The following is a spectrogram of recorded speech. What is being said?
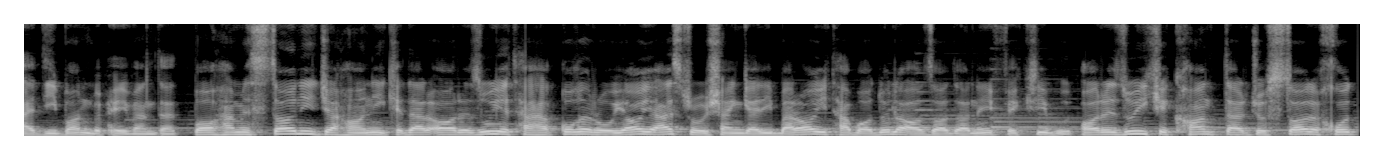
ادیبان بپیوندد. باهمستانی جهانی که در آرزوی تحقق رویای عصر روشنگری برای تبادل آزادانه فکری بود آرزویی که کانت در جستار خود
